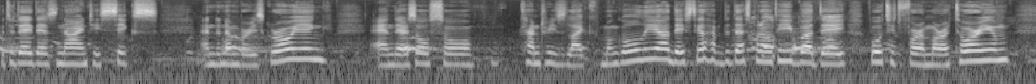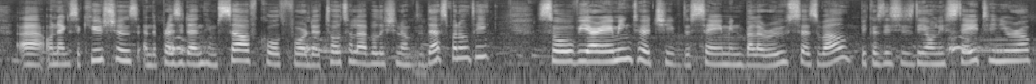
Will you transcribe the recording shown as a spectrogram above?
but today there's 96, and the number is growing. And there's also countries like Mongolia, they still have the death penalty, but they voted for a moratorium uh, on executions, and the president himself called for the total abolition of the death penalty. So we are aiming to achieve the same in Belarus as well, because this is the only state in Europe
